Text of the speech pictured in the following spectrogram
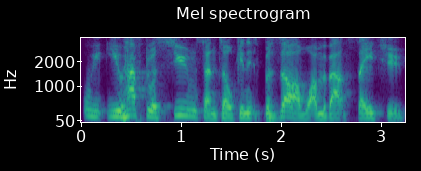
you have to assume Santokin. It's bizarre what I'm about to say to you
